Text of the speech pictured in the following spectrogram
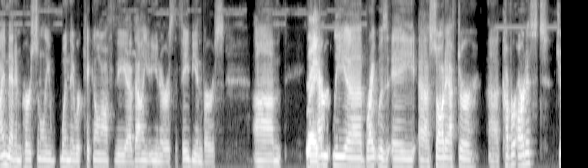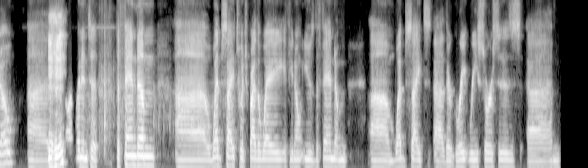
I met him personally when they were kicking off the uh, Valiant universe, the Fabian verse. Um, right. Apparently, uh, Bright was a uh, sought after uh, cover artist. Joe uh, mm-hmm. went into the fandom uh, websites, which, by the way, if you don't use the fandom um, websites, uh, they're great resources. Um,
